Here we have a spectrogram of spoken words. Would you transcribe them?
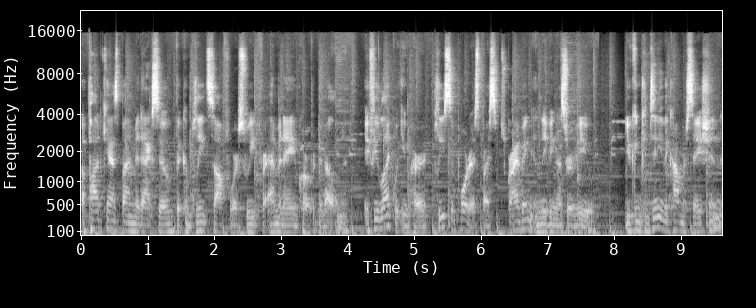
a podcast by Midaxo, the complete software suite for M&A and corporate development. If you like what you heard, please support us by subscribing and leaving us a review. You can continue the conversation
